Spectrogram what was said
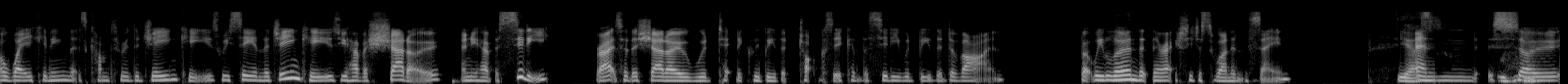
awakening that's come through the gene keys, we see in the gene keys you have a shadow and you have a siddhi, right? So the shadow would technically be the toxic and the siddhi would be the divine. But we learned that they're actually just one and the same. Yes. And mm-hmm. so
